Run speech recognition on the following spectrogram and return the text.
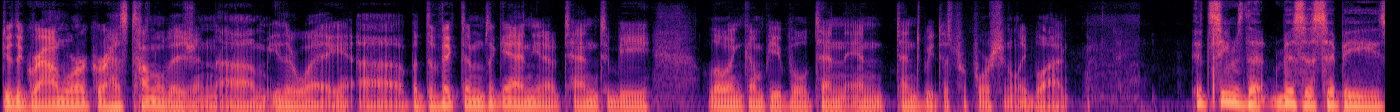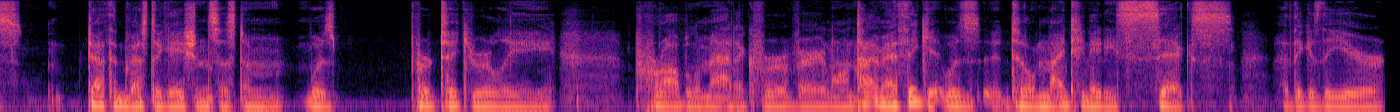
do the groundwork or has tunnel vision. Um, either way, uh, but the victims again, you know, tend to be low income people, tend and tend to be disproportionately black it seems that Mississippi's death investigation system was particularly problematic for a very long time. I think it was until 1986 I think is the year,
